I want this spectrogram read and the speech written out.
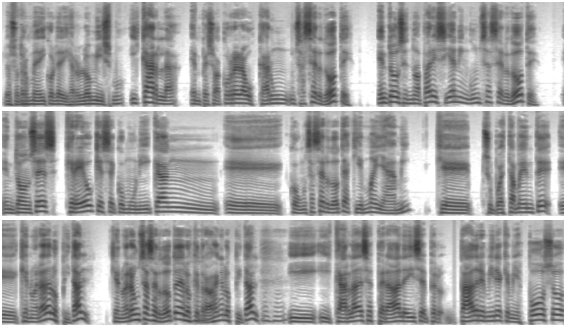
Los otros médicos le dijeron lo mismo y Carla empezó a correr a buscar un, sacerdote. Entonces no aparecía ningún sacerdote. Entonces creo que se comunican eh, con un sacerdote aquí en Miami que supuestamente eh, que no era del hospital, que no era un sacerdote de los que trabajan en el hospital. Y, y Carla desesperada le dice, pero padre, mire que mi esposo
